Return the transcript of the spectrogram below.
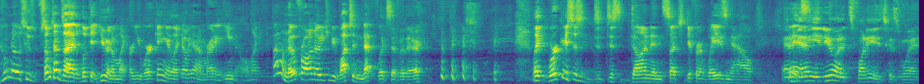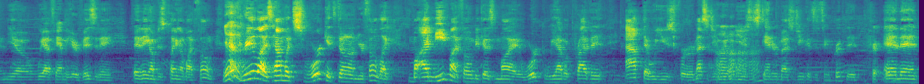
who knows who's. Sometimes I look at you and I'm like, "Are you working?" You're like, "Oh yeah, I'm writing email." I'm like, "I don't know. For all I know, you could be watching Netflix over there." like work is just d- just done in such different ways now. And, it's- and you know what's funny is because when you know we have family here visiting, they think I'm just playing on my phone. Yeah. I don't realize how much work gets done on your phone. Like my, I need my phone because my work we have a private app that we use for messaging. we don't Uh-huh, use the uh-huh. standard messaging because it's encrypted. Encrypted. And then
